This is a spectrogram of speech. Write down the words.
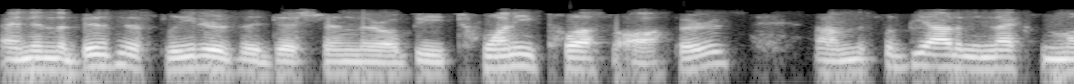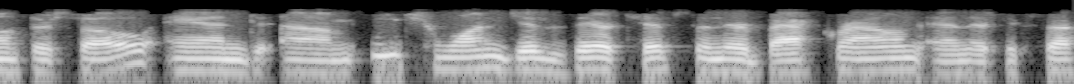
And in the business leaders edition, there will be 20 plus authors. Um, this will be out in the next month or so, and um, each one gives their tips and their background and their success.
